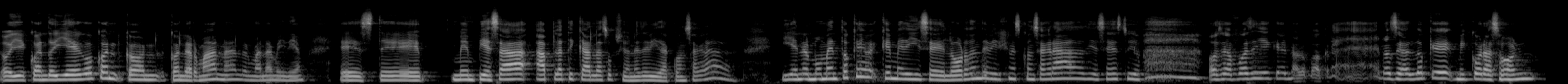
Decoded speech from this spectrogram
Oye, cuando llego con, con, con la hermana, la hermana Miriam, este, me empieza a platicar las opciones de vida consagrada. Y en el momento que, que, me dice el orden de vírgenes consagradas y es esto, yo, o sea, fue así que no lo puedo creer, o sea, es lo que mi corazón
